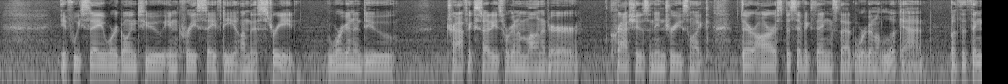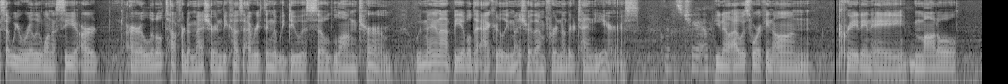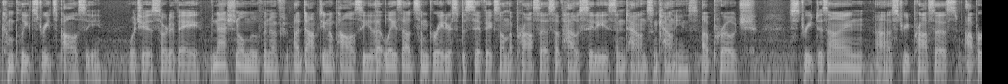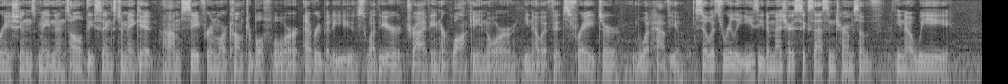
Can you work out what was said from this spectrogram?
if we say we're going to increase safety on this street, we're going to do traffic studies, we're going to monitor crashes and injuries. Like, there are specific things that we're going to look at, but the things that we really want to see are are a little tougher to measure and because everything that we do is so long term we may not be able to accurately measure them for another 10 years that's true you know, I was working on creating a model complete streets policy, which is sort of a national movement of adopting a policy that lays out some greater specifics on the process of how cities and towns and counties approach street design, uh, street process, operations, maintenance, all of these things to make it um, safer and more comfortable for everybody to use, whether you're driving or walking or, you know, if it's freight or what have you. So it's really easy to measure success in terms of, you know, we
